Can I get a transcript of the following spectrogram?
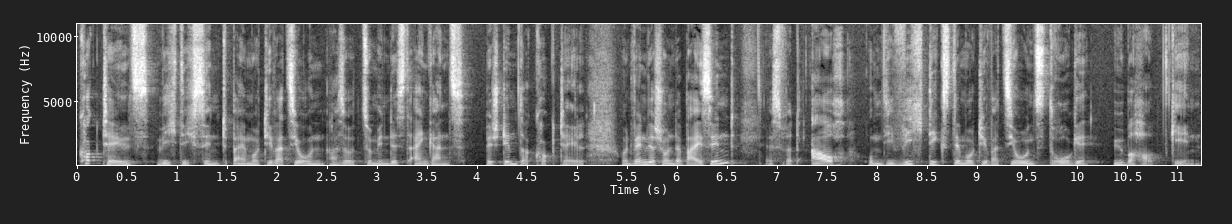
Cocktails wichtig sind bei Motivation, also zumindest ein ganz bestimmter Cocktail. Und wenn wir schon dabei sind, es wird auch um die wichtigste Motivationsdroge überhaupt gehen,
